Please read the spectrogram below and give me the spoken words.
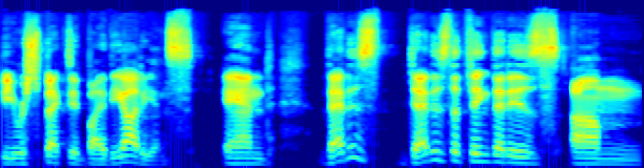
be respected by the audience. And that is that is the thing that is um,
